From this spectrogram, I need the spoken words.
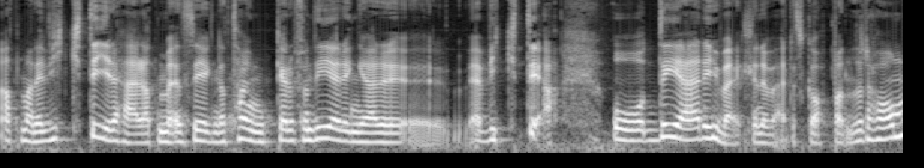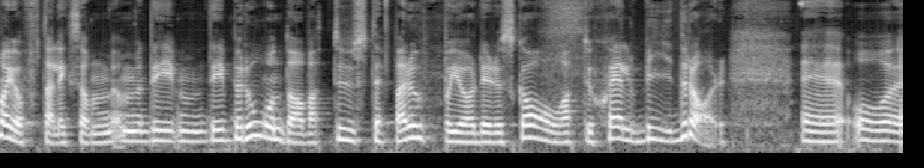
att man är viktig i det här, att ens egna tankar och funderingar eh, är viktiga. Och det är det ju verkligen i värdeskapande. Det har man ju ofta liksom, det, det är beroende av att du steppar upp och gör det du ska och att du själv bidrar. Och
